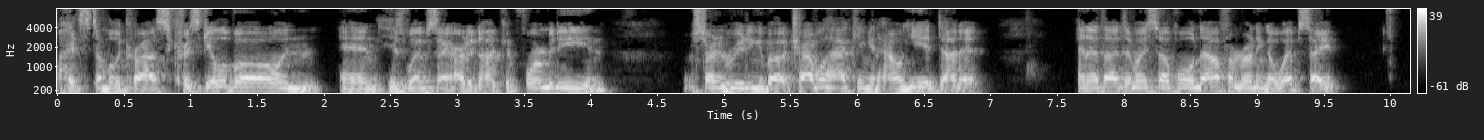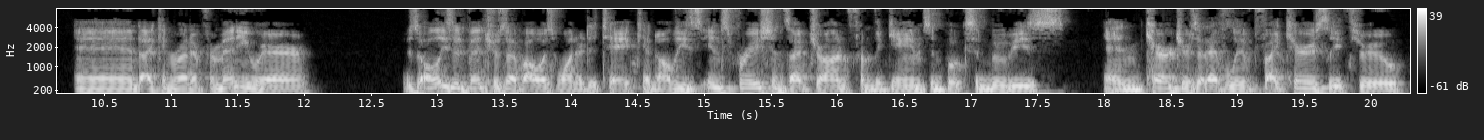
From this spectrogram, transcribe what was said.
I had stumbled across Chris Guillebeau and and his website Art of Nonconformity and started reading about travel hacking and how he had done it. And I thought to myself, well, now if I'm running a website and I can run it from anywhere, there's all these adventures I've always wanted to take and all these inspirations I've drawn from the games and books and movies and characters that I've lived vicariously through.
